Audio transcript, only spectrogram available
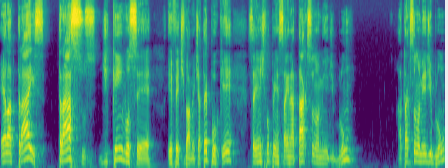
ela traz traços de quem você é efetivamente. Até porque, se a gente for pensar na taxonomia de Bloom, a taxonomia de Bloom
